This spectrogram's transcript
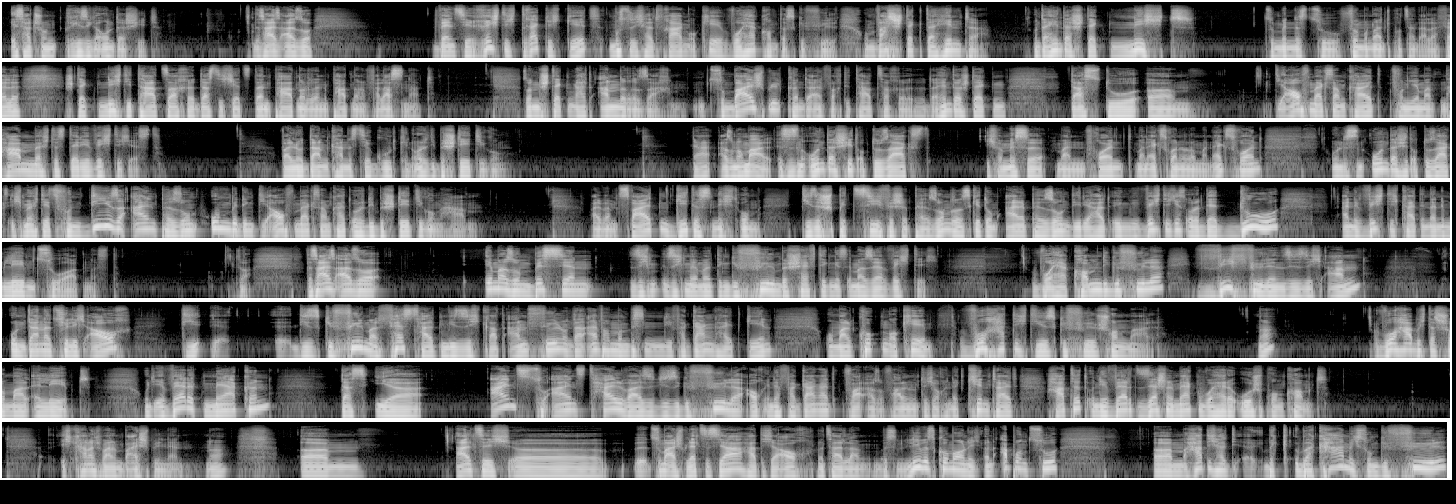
ist halt schon ein riesiger Unterschied. Das heißt also, wenn es dir richtig dreckig geht, musst du dich halt fragen, okay, woher kommt das Gefühl? Und was steckt dahinter? Und dahinter steckt nicht, zumindest zu 95% aller Fälle, steckt nicht die Tatsache, dass dich jetzt dein Partner oder deine Partnerin verlassen hat. Sondern stecken halt andere Sachen. Zum Beispiel könnte einfach die Tatsache dahinter stecken, dass du ähm, die Aufmerksamkeit von jemandem haben möchtest, der dir wichtig ist weil nur dann kann es dir gut gehen. Oder die Bestätigung. Ja, also nochmal, es ist ein Unterschied, ob du sagst, ich vermisse meinen Freund, meinen Ex-Freund oder meinen Ex-Freund. Und es ist ein Unterschied, ob du sagst, ich möchte jetzt von dieser einen Person unbedingt die Aufmerksamkeit oder die Bestätigung haben. Weil beim zweiten geht es nicht um diese spezifische Person, sondern es geht um eine Person, die dir halt irgendwie wichtig ist oder der du eine Wichtigkeit in deinem Leben zuordnest. So. Das heißt also, immer so ein bisschen sich, sich mit den Gefühlen beschäftigen, ist immer sehr wichtig. Woher kommen die Gefühle? Wie fühlen sie sich an? Und dann natürlich auch die, äh, dieses Gefühl mal festhalten, wie sie sich gerade anfühlen und dann einfach mal ein bisschen in die Vergangenheit gehen und mal gucken, okay, wo hatte ich dieses Gefühl schon mal? Ne? Wo habe ich das schon mal erlebt? Und ihr werdet merken, dass ihr eins zu eins teilweise diese Gefühle auch in der Vergangenheit, also vor allem natürlich auch in der Kindheit hattet und ihr werdet sehr schnell merken, woher der Ursprung kommt. Ich kann euch mal ein Beispiel nennen. Ne? Ähm, als ich äh, zum Beispiel letztes Jahr hatte ich ja auch eine Zeit lang ein bisschen Liebeskummer und, ich, und ab und zu ähm, hatte ich halt, äh, überkam ich so ein Gefühl,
